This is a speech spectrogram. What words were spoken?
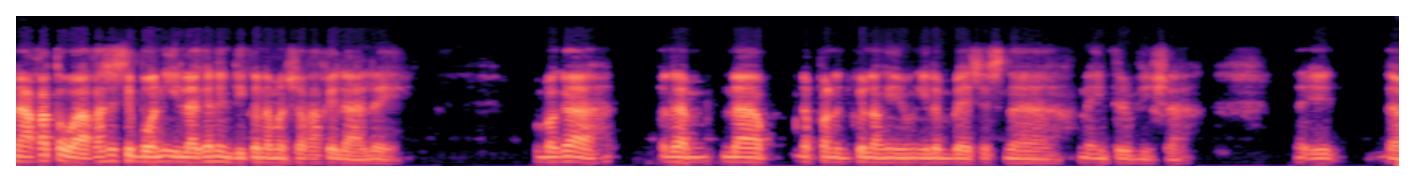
nakakatuwa kasi si Bonnie Ilagan hindi ko naman siya kakilala eh. Kumbaga na, na napanood ko lang yung ilang beses na na interview siya. Na, na,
